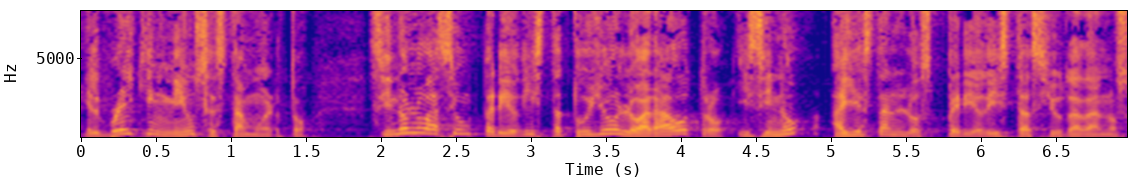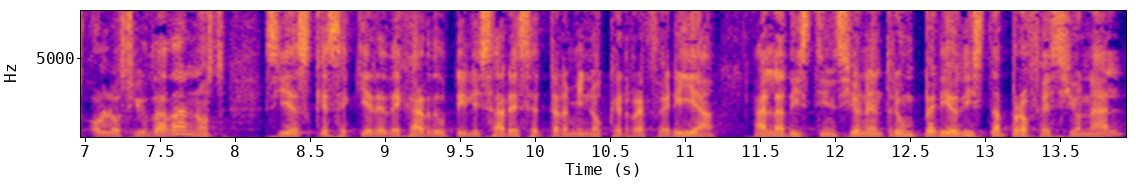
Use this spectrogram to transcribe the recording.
El breaking news está muerto. Si no lo hace un periodista tuyo, lo hará otro. Y si no, ahí están los periodistas ciudadanos o los ciudadanos, si es que se quiere dejar de utilizar ese término que refería a la distinción entre un periodista profesional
